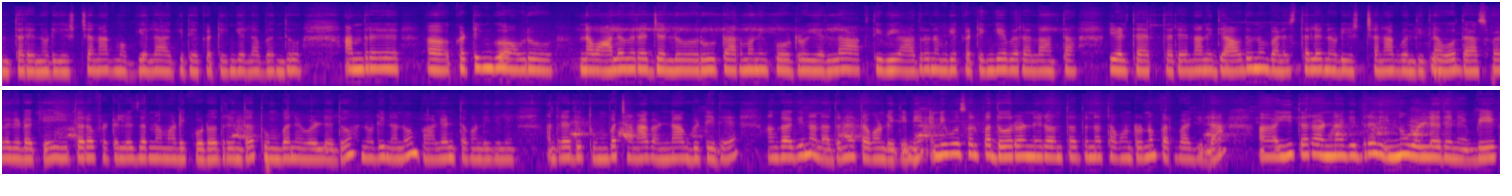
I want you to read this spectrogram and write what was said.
ಅಂತಾರೆ. ನೋಡಿ, ಎಷ್ಟು ಚೆನ್ನಾಗಿ ಮೊಗ್ಗೆಲ್ಲ ಆಗಿದೆ ಕಟಿಂಗ್ ಎಲ್ಲ ಬಂದು. ಅಂದರೆ ಕಟಿಂಗು ಅವರು, ನಾವು aloe vera gel root hormonic powder ಎಲ್ಲ ಹಾಕ್ತೀವಿ. ಆದರೂ ನಮಗೆ ಕಟಿಂಗೇ ಬರಲ್ಲ ಅಂತ ಹೇಳ್ತಾ ಇರ್ತಾರೆ. ನಾನು ಇದು ಯಾವುದನ್ನು ಬಳಸ್ತಲೇ ನೋಡಿ ಎಷ್ಟು ಚೆನ್ನಾಗಿ ಬಂದಿದೆ. ನಾವು ದಾಸವಾಳ ಗಿಡಕ್ಕೆ ಈ ಥರ ಫರ್ಟಿಲೈಸರ್ನ ಮಾಡಿ ಕೊಡೋದ್ರಿಂದ ತುಂಬಾ ಒಳ್ಳೆಯದು ನೋಡಿ, ನಾನು ಬಾಳೆಹಣ್ಣು ತೊಗೊಂಡಿದ್ದೀನಿ. ಅಂದರೆ ಅದು ತುಂಬ ಚೆನ್ನಾಗಿ ಹಣ್ಣಾಗ್ಬಿಟ್ಟಿದೆ. ಹಾಗಾಗಿ ನಾನು ಅದನ್ನೇ ತೊಗೊಂಡಿದ್ದೀನಿ. ನೀವು ಸ್ವಲ್ಪ ದೋರಣ್ಣಿರೋ ಅಂಥದ್ದನ್ನು ತಗೊಂಡ್ರೂ ಪರವಾಗಿಲ್ಲ. ಈ ಥರ ಹಣ್ಣಾಗಿದ್ದರೆ ಇನ್ನೂ ಒಳ್ಳೆಯದೇ ಬೇಗ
